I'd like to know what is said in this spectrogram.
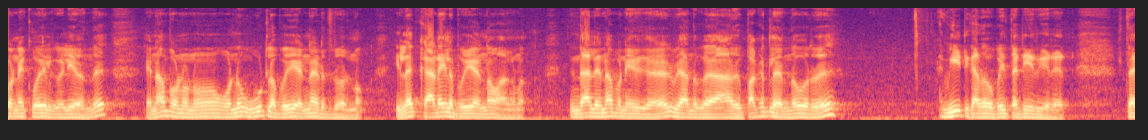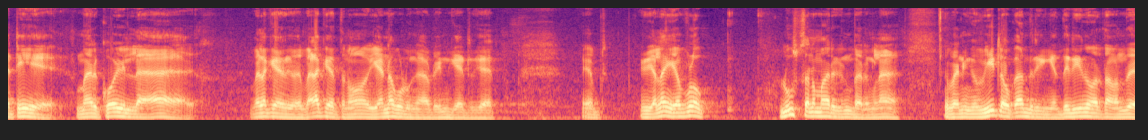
உடனே கோயிலுக்கு வெளியே வந்து என்ன பண்ணணும்? ஒன்று வீட்டில் போய் எண்ணெய் எடுத்துகிட்டு வரணும். இல்லை கடையில் போய் எண்ணெய் வாங்கணும். இந்த ஆள் என்ன பண்ணியிருக்காரு? அந்த அது பக்கத்தில் இருந்த ஒரு வீட்டு கதவை போய் தட்டியிருக்கிறார் தட்டி இந்த மாதிரி கோயிலில் விளக்கே விளக்கேற்றணும் எண்ணெய் கொடுங்க அப்படின்னு கேட்டிருக்காரு. இதெல்லாம் எவ்வளோ லூஸ்தனமாக இருக்குன்னு பாருங்களேன். இப்போ நீங்கள் வீட்டில் உட்காந்துருக்கீங்க திடீர்னு ஒருத்தன் வந்து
